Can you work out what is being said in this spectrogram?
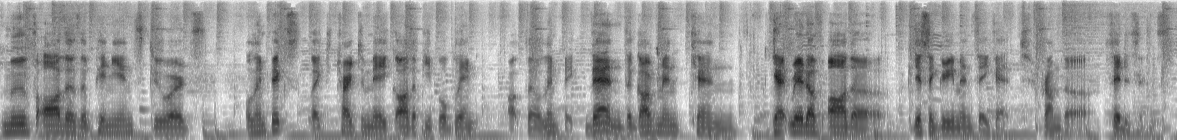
move all those opinions towards Olympics, like try to make all the people blame the Olympic, then the government can get rid of all the disagreements they get from the citizens.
